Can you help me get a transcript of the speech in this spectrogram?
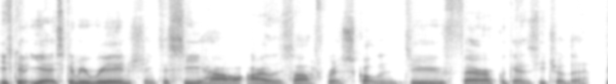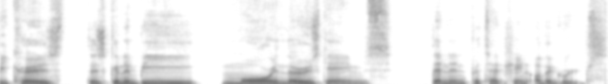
It's gonna yeah, it's gonna be really interesting to see how Ireland, South Africa, and Scotland do fare up against each other because there's gonna be more in those games than in potentially in other groups.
